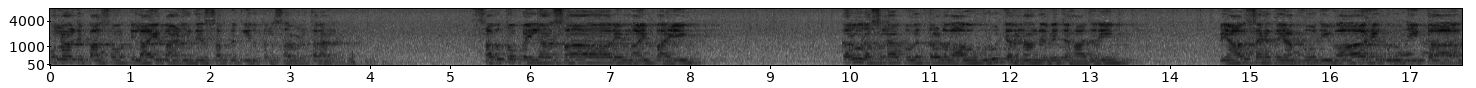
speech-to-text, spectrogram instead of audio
ਉਹਨਾਂ ਦੇ ਪਾਸੋਂ ਇਲਾਹੀ ਬਾਣੀ ਦੇ ਸ਼ਬਦ ਕੀਰਤਨ ਸਰਵਣ ਕਰਾਂਗੇ। ਸਭ ਤੋਂ ਪਹਿਲਾਂ ਸਾਰੇ ਮਾਈ ਭਾਈ, ਕਰੋ ਰਸਨਾ ਪਵਿੱਤਰ ਲਵਾਓ, ਗੁਰੂ ਚਰਨਾਂ ਦੇ ਵਿੱਚ ਹਾਜ਼ਰੀ। ਪਿਆਰ ਸਹਿਤ ਆਖੋ ਜੀ, ਵਾਹਿਗੁਰੂ ਜੀ ਕਾ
